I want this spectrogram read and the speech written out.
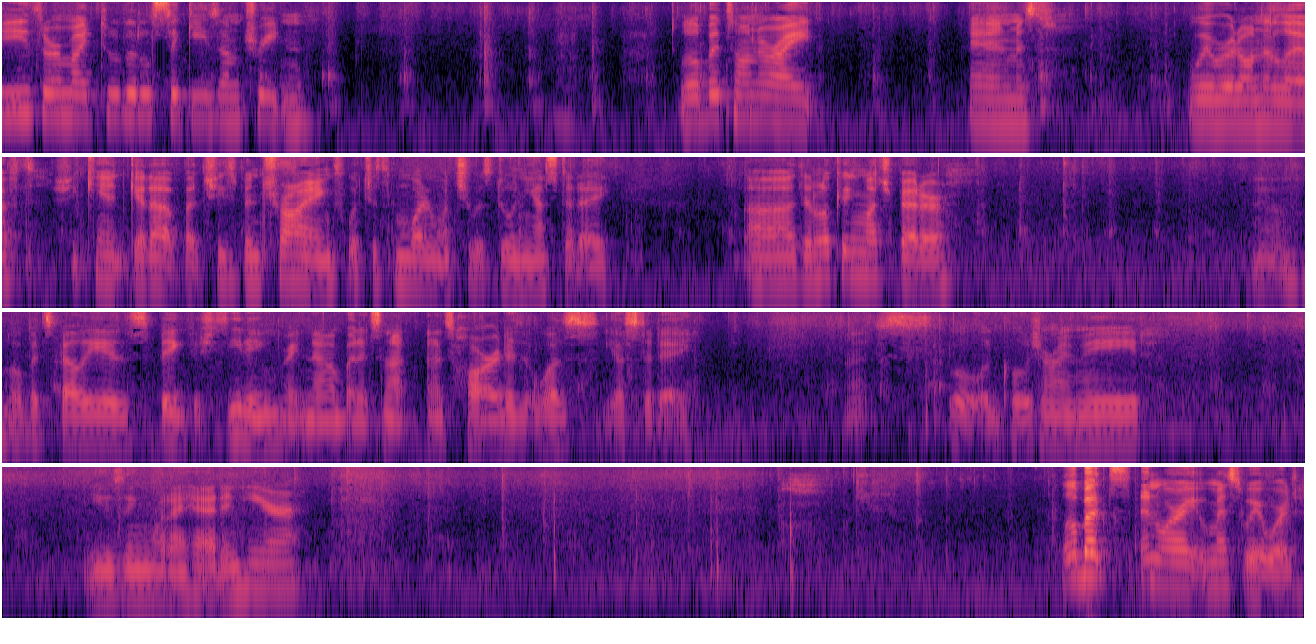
These are my two little sickies I'm treating. Little bits on the right, and Miss Wayward on the left. She can't get up, but she's been trying, which is more than what she was doing yesterday. Uh, they're looking much better. Yeah, Little bit's belly is big. She's eating right now, but it's not as hard as it was yesterday. That's a little enclosure I made using what I had in here. Little bits and worry, Miss Wayward.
